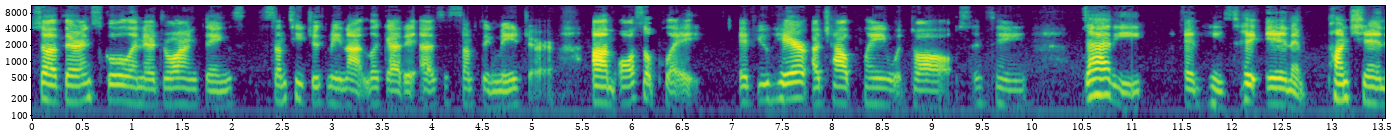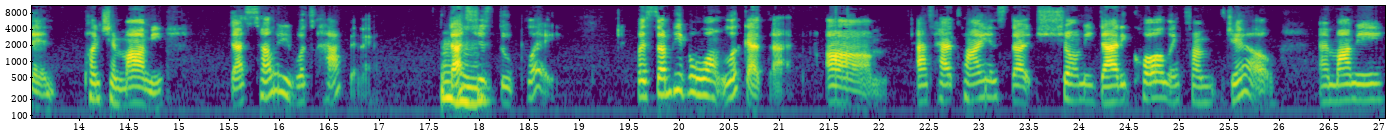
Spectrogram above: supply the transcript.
So if they're in school and they're drawing things, some teachers may not look at it as something major. Um, also, play. If you hear a child playing with dolls and saying, Daddy, and he's hitting and punching and punching mommy, that's telling you what's happening. Mm-hmm. That's just through play. But some people won't look at that. Um, I've had clients that show me daddy calling from jail and mommy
